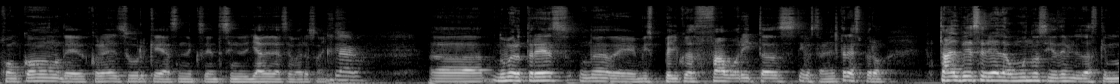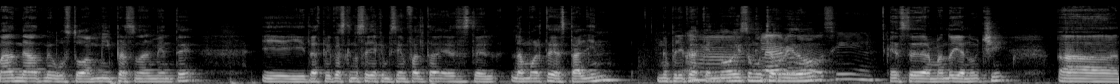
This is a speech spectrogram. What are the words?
Hong Kong, de Corea del Sur que hacen excelente cine ya desde hace varios años. Claro. Ah, número 3, una de mis películas favoritas, digo, está en el 3, pero tal vez sería la 1 si es de las que más, más me gustó a mí personalmente. Y las películas que no sabía que me hacían falta es este, La muerte de Stalin, una película que no Ah, hizo mucho claro, ruido, Sí. este de Armando Iannucci, ah,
